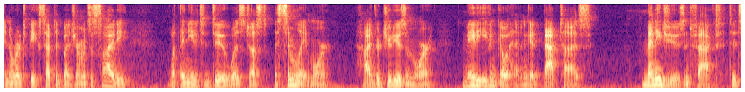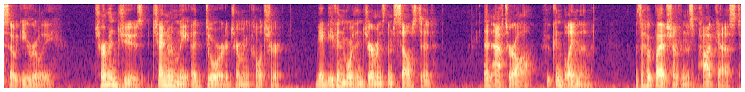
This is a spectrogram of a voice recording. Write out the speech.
in order to be accepted by German society, what they needed to do was just assimilate more, hide their Judaism more, maybe even go ahead and get baptized. Many Jews, in fact, did so eagerly. German Jews genuinely adored German culture, maybe even more than Germans themselves did. And after all, who can blame them? As I hope I have shown from this podcast,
